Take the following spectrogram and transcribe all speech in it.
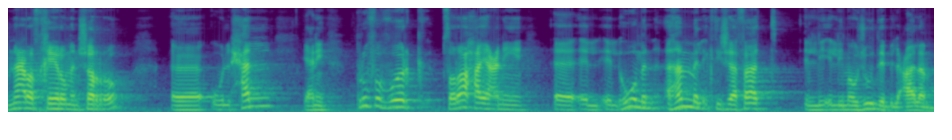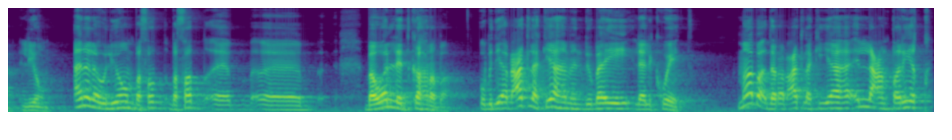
بنعرف خيره من شره. والحل يعني proof of work بصراحة يعني آه، هو من أهم الاكتشافات اللي اللي موجودة بالعالم اليوم. أنا لو اليوم بصد بصد آه، آه، بولد كهرباء وبدي أبعث لك إياها من دبي للكويت ما بقدر أبعث لك إياها إلا عن طريق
